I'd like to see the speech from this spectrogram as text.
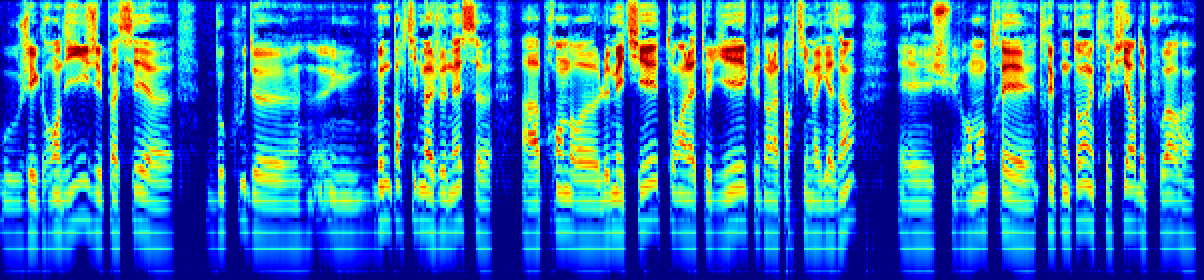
où j'ai grandi, j'ai passé euh, beaucoup de, une bonne partie de ma jeunesse euh, à apprendre euh, le métier, tant à l'atelier que dans la partie magasin. Et je suis vraiment très, très content et très fier de pouvoir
